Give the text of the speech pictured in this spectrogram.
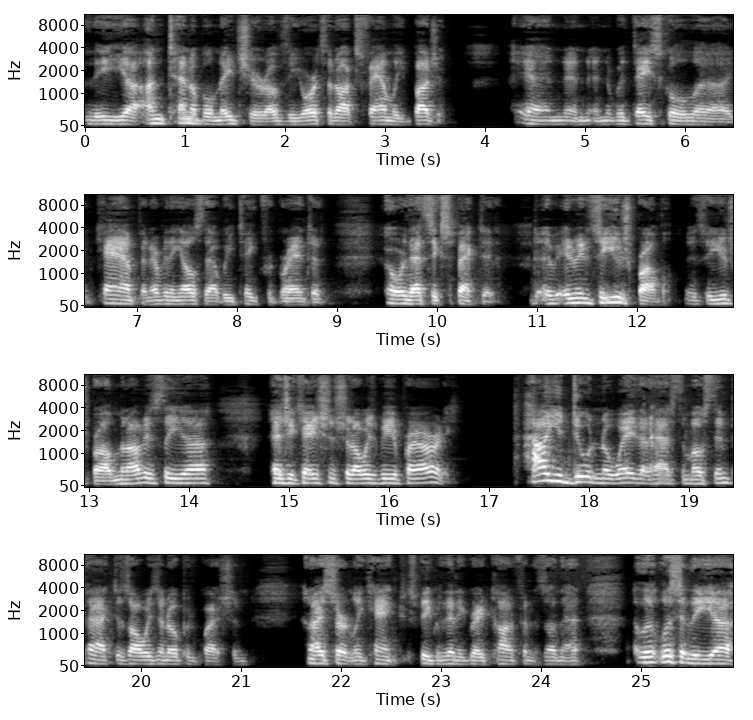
the uh, untenable nature of the Orthodox family budget. And, and, and with day school uh, camp and everything else that we take for granted or that's expected. I mean, it's a huge problem. It's a huge problem. And obviously, uh, education should always be a priority. How you do it in a way that has the most impact is always an open question. And I certainly can't speak with any great confidence on that. listen, the uh,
